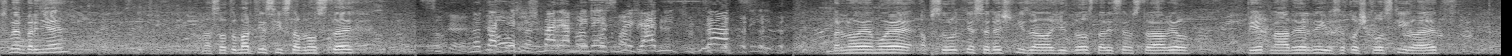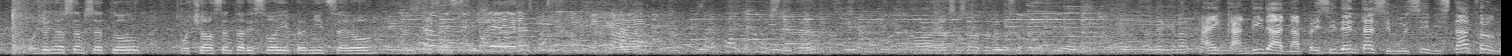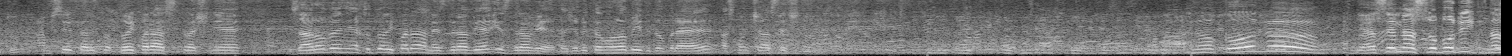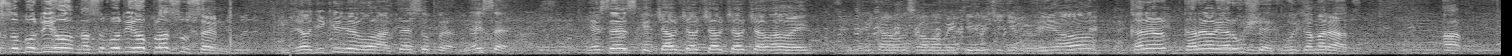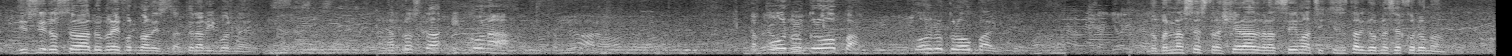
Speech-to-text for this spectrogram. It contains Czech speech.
Jsme v Brně na svatomartinských slavnostech. No tak Maria, my nejsme žádní cucáci. Brno je moje absolutně srdeční záležitost. Tady jsem strávil pět nádherných vysokoškolských let. Oženil jsem se tu, počal jsem tady svoji první dceru. Já myslím, že jeden. Myslíte? No, já jsem se na to schopen dívat. A i kandidát na prezidenta si musí vystát frontu. Tam si tady to, to vypadá strašně, zároveň jako to vypadá nezdravě i zdravě, takže by to mohlo být dobré, aspoň částečně. No kodu, já jsem na, svobody, na, svobodýho, na svobodýho placu jsem. Jo, díky, že voláš, to je super. Měj se. Měj se hezky. Čau, čau, čau, čau, čau, ahoj. Říkám, on s váma bude chtít určitě mluvit. Jo, Karel, Karel Jarušek, můj kamarád. A ty jsi docela dobrý fotbalista, teda výborný. Naprostá ikona. A kódnu Kloupa. Kódnu Kloupa. Do Brna se strašně rád vracím a cítím se tady dodnes jako doma.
